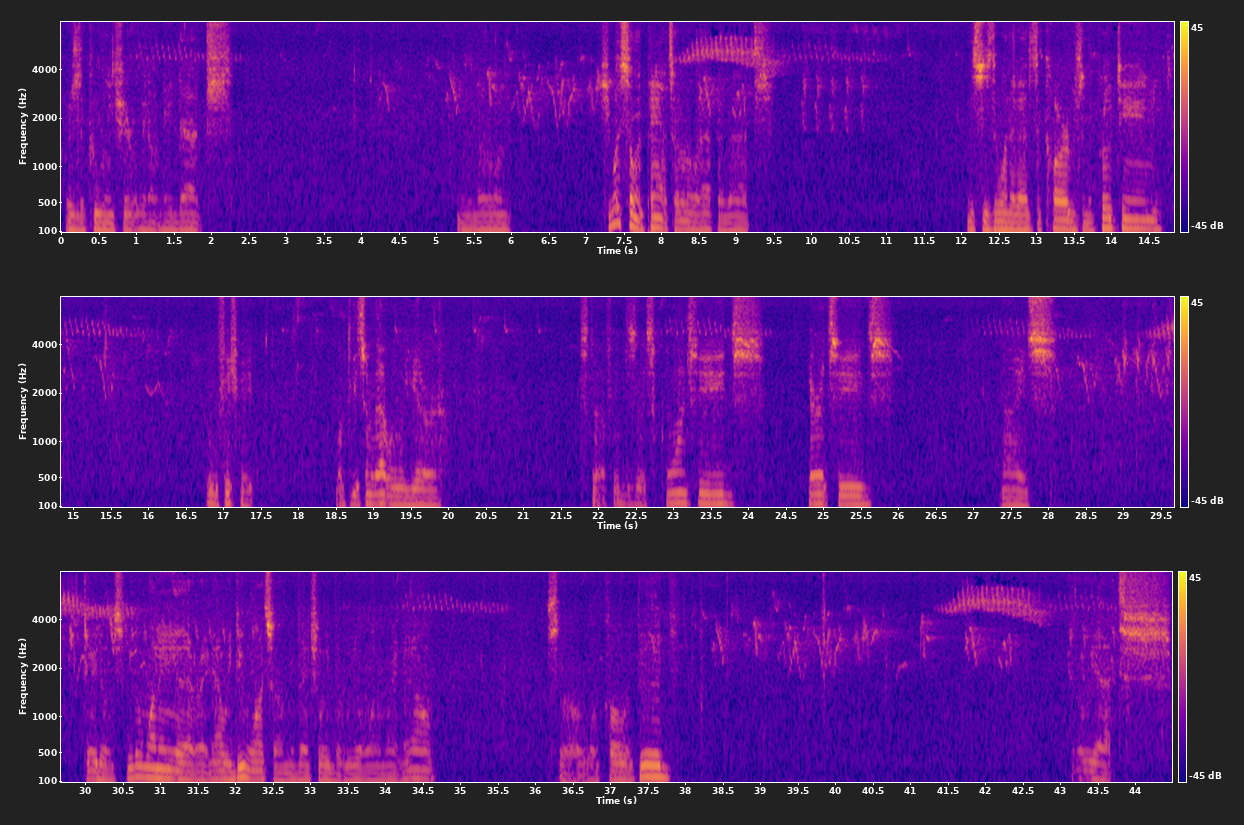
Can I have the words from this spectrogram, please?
There's the cooling shirt, we don't need that. There's another one. She was selling pants. I don't know what happened to that. This is the one that adds the carbs and the protein. Ooh, fish bait. Love to get some of that when we get our stuff. What is this? Corn seeds, carrot seeds. Nice. Potatoes. We don't want any of that right now. We do want some eventually, but we don't want them right now. So we'll call it good. Where are we at?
